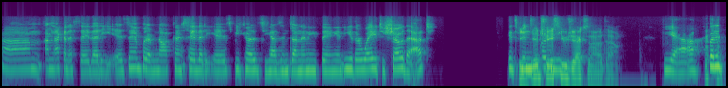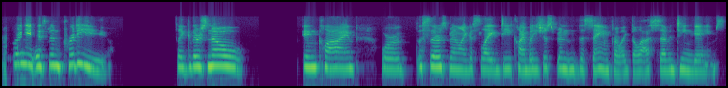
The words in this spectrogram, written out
Um, I'm not going to say that he isn't, but I'm not going to say that he is because he hasn't done anything in either way to show that. It's he been did pretty, chase Hue Jackson out of town. Yeah, but it's pretty. It's been pretty. Like, there's no incline or there's been like a slight decline, but he's just been the same for like the last 17 games.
